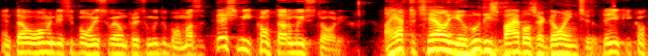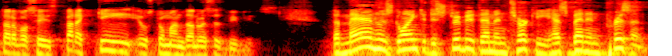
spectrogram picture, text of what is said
Então o homem disse, bom, isso é um preço muito bom, mas deixe-me contar uma história. I have to tell you who these Bibles are going to. Tenho que contar a vocês para quem eu estou mandando essas Bíblias. The man who's going to distribute them in Turkey has been in prison.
